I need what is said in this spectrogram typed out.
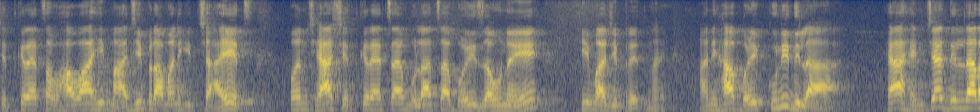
शेतकऱ्याचा व्हावा ही माझी प्रामाणिक इच्छा आहेच पण ह्या शेतकऱ्याचा मुलाचा बळी जाऊ नये ही माझी प्रयत्न आहे. आणि हा बळी कुणी दिला? ह्या ह्यांच्या दिलदार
